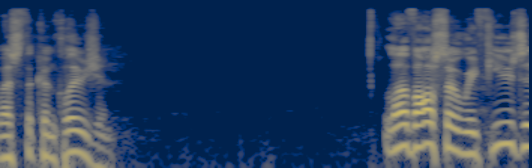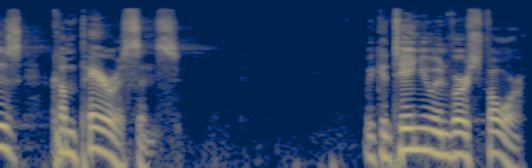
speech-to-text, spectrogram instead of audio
what's the conclusion? Love also refuses comparisons. We continue in verse 4.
